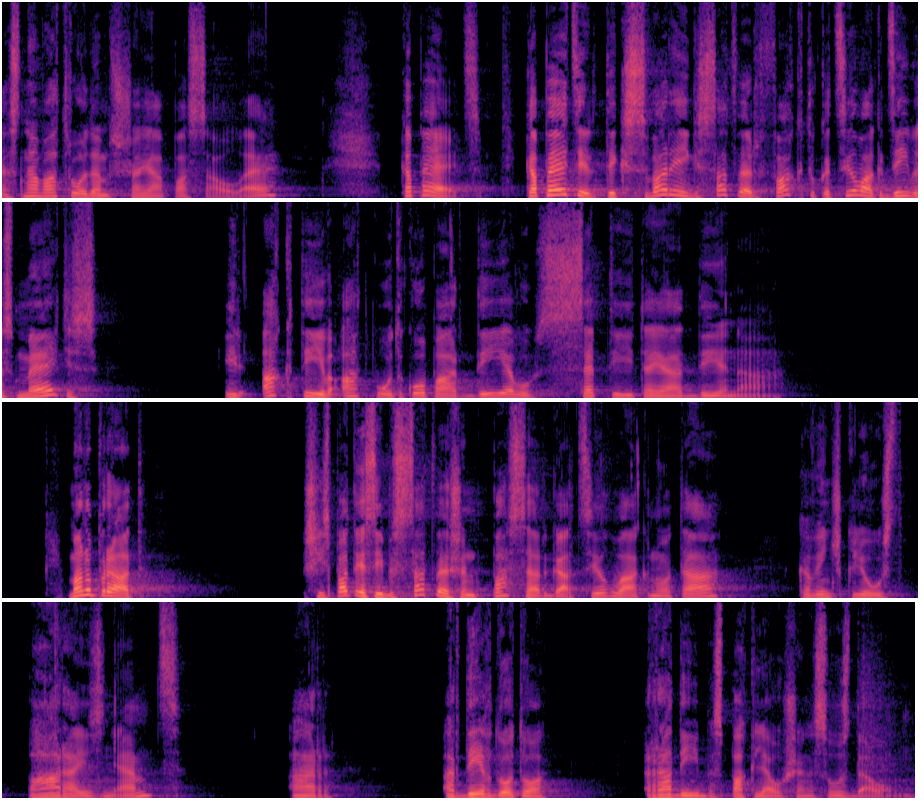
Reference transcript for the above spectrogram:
Tas nav atrodams šajā pasaulē. Kāpēc? Kāpēc ir tik svarīgi satvert faktu, ka cilvēka dzīves mērķis ir aktīva atpūta kopā ar Dievu septītajā dienā? Manuprāt, šīs patiesības satvēršana pasargā cilvēku no tā, ka viņš kļūst pāraizņemts ar, ar Dievu doto radības pakļaušanas uzdevumu,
